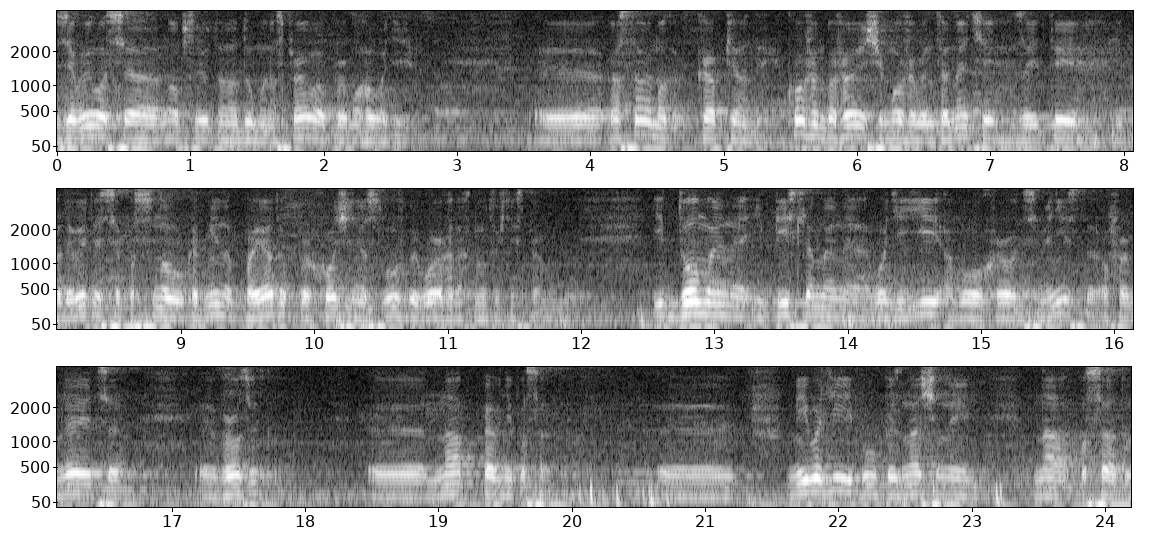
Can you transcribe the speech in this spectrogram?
з'явилася ну, абсолютно надумана справа про мого водія. Е, Розставимо крапки над «і». Кожен бажаючий може в інтернеті зайти і подивитися постанову Кабміну порядок проходження служби в органах внутрішніх справ. І до мене, і після мене водії або охоронці міністра оформляються е, в розвідку е, на певні посади. Мій водій був призначений на посаду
